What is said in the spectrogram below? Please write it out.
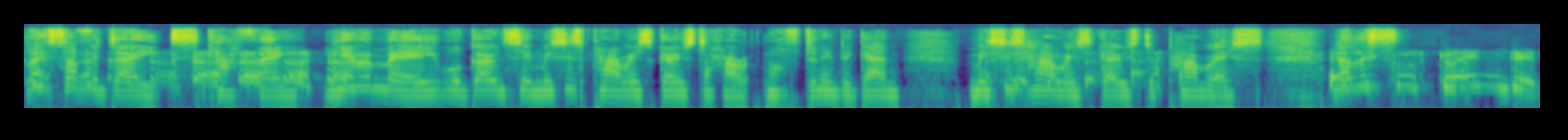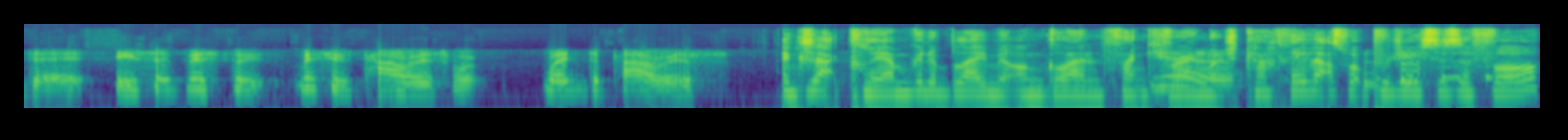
Let's have a date, Cathy. You and me. We'll go and see Mrs. Paris goes to Harris. I've done it again. Mrs. Harris goes to Paris. Now It's listen. because Glenn did it. He said Mr. Mrs. Paris w- went to Paris. Exactly. I'm going to blame it on Glenn. Thank you very Yeah. much, Cathy. That's what producers are for.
